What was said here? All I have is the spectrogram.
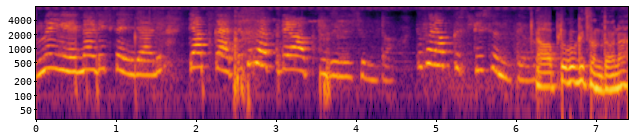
मैं ये नोटिस कर जा रही कि आप कहते हो कि मैं अपने आप की भी नहीं सुनता तो फिर आप किसकी सुनते हो? आप लोगों की सुनता हूँ ना?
